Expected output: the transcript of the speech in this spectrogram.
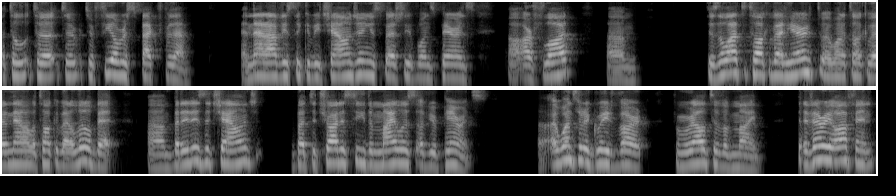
uh, to, to, to, to feel respect for them. And that obviously could be challenging, especially if one's parents uh, are flawed. Um, there's a lot to talk about here. Do I want to talk about it now? We'll talk about a little bit. Um, but it is a challenge, but to try to see the milus of your parents. I once heard a great vart from a relative of mine that very often,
